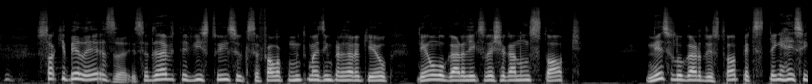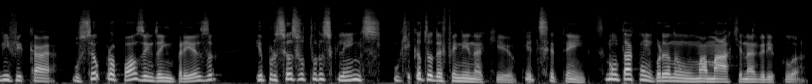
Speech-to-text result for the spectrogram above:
Só que beleza, e você deve ter visto isso, que você fala com muito mais empresário que eu. Tem um lugar ali que você vai chegar num stop. Nesse lugar do stop é que você tem que ressignificar o seu propósito da empresa e para os seus futuros clientes. O que, que eu estou defendendo aqui? O que, que você tem? Você não está comprando uma máquina agrícola.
